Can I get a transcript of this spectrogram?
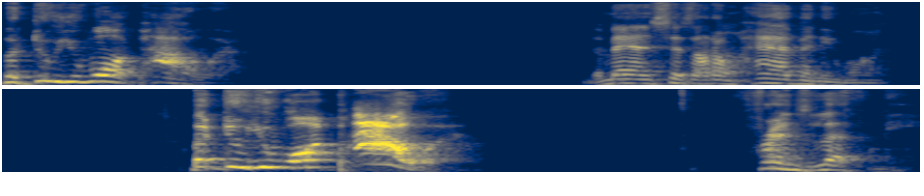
but do you want power? The man says, I don't have anyone. But do you want power? Friends left me.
